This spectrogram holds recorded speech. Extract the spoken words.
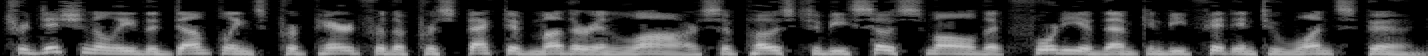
Traditionally the dumplings prepared for the prospective mother-in-law are supposed to be so small that 40 of them can be fit into one spoon.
